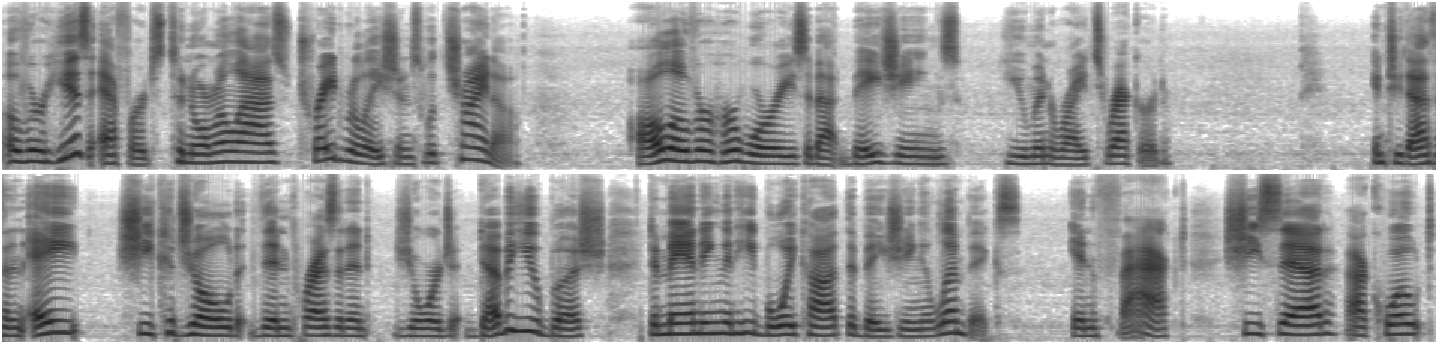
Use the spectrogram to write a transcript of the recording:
over his efforts to normalize trade relations with China, all over her worries about Beijing's human rights record. In 2008, she cajoled then President George W. Bush, demanding that he boycott the Beijing Olympics. In fact, she said, I quote,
